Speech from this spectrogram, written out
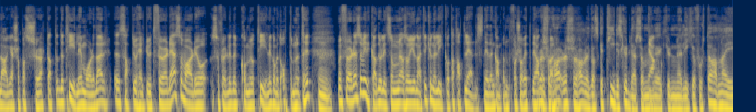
laget er såpass skjørt at det tidlige målet der satt jo helt ut. Før det så var det jo selvfølgelig, det kom jo tidlig, kom etter åtte minutter. Men før det så virka det jo litt som altså United kunne like godt ha tatt ledelsen i den kampen, for så vidt. De hadde et har, Rushford har vel et ganske tidlig skudd der som Ja. kunne like fort ha havna i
